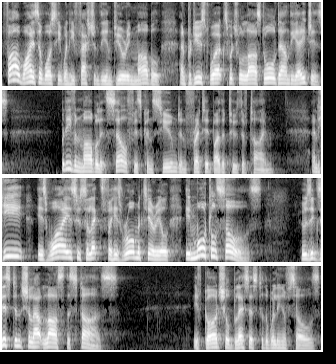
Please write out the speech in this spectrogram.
Far wiser was he when he fashioned the enduring marble and produced works which will last all down the ages. But even marble itself is consumed and fretted by the tooth of time. And he is wise who selects for his raw material immortal souls, whose existence shall outlast the stars. If God shall bless us to the willing of souls,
